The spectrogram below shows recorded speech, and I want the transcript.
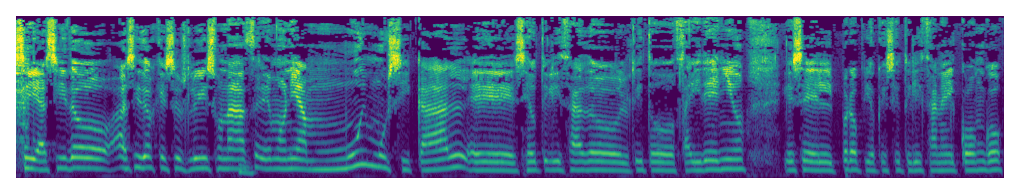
Sí, ha sido, ha sido Jesús Luis una ceremonia muy musical. eh, se ha utilizado el rito zaireño, es el propio que se utiliza en el Congo.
